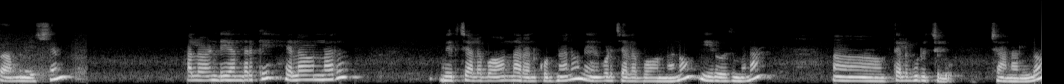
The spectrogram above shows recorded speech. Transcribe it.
combination. Hello అండి అందరికీ ఎలా ఉన్నారు? మీరు చాలా బాగున్నారు అనుకుంటున్నాను. నేను కూడా చాలా బాగున్నాను. ఈరోజు మన తెలుగు రుచులు ఛానల్లో.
